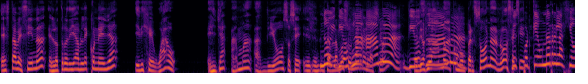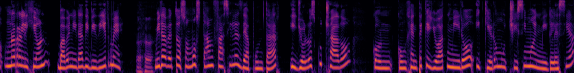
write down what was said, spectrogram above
Esta vecina, el otro día hablé con ella y dije, wow, ella ama a Dios. O sea, eh, No, y Dios una la relación. ama. Dios, Dios la ama, ama como persona, ¿no? O sea Pues que- porque una religión, una religión va a venir a dividirme. Ajá. Mira, Beto, somos tan fáciles de apuntar y yo lo he escuchado con, con gente que yo admiro y quiero muchísimo en mi iglesia,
